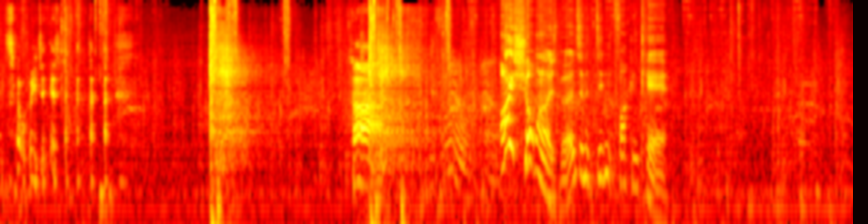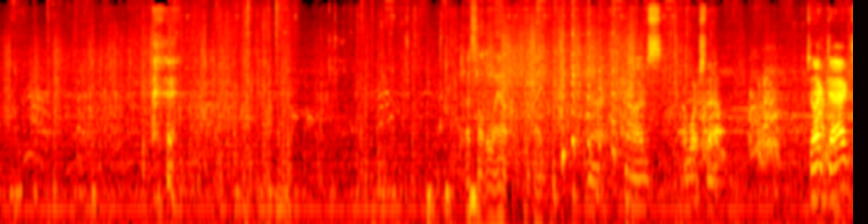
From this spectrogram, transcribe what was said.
That's what we did. ha! I shot one of those birds and it didn't fucking care. Not the way up, mate. No, no, I, was, I watched that. Do you like dags?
